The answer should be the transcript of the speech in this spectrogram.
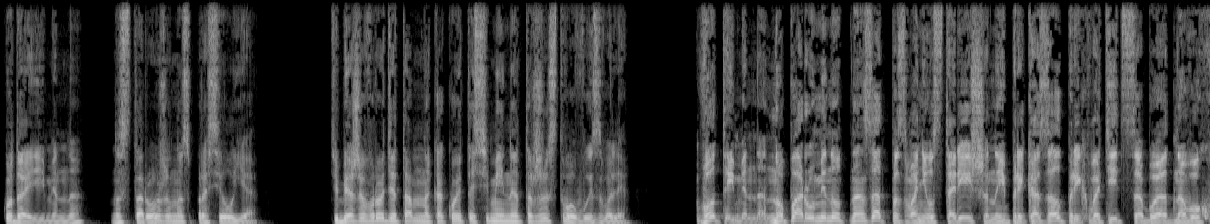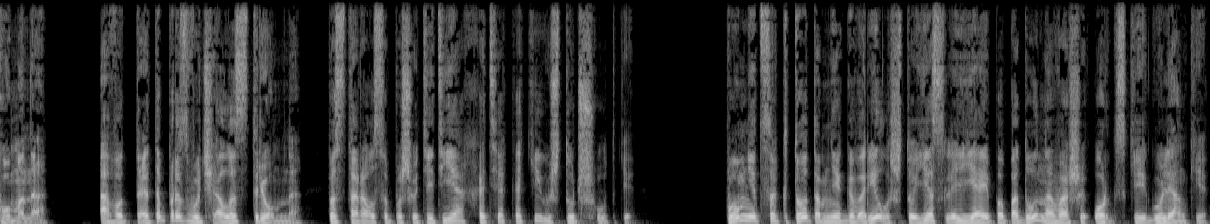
«Куда именно?» — настороженно спросил я. «Тебя же вроде там на какое-то семейное торжество вызвали». «Вот именно, но пару минут назад позвонил старейшина и приказал прихватить с собой одного хумана». А вот это прозвучало стрёмно. Постарался пошутить я, хотя какие уж тут шутки. Помнится, кто-то мне говорил, что если я и попаду на ваши оргские гулянки,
